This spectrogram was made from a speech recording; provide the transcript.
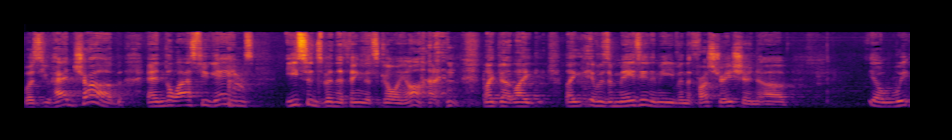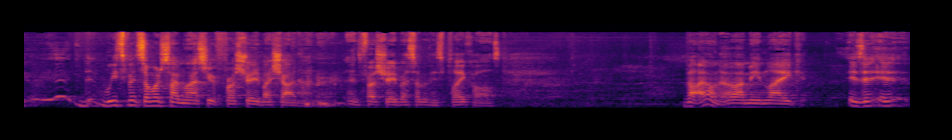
was you had Chubb, and the last few games, Eason's been the thing that's going on. like that, like like it was amazing to me, even the frustration of, you know, we we spent so much time last year frustrated by Schottenheimer and frustrated by some of his play calls. But I don't know. I mean, like, is it? it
